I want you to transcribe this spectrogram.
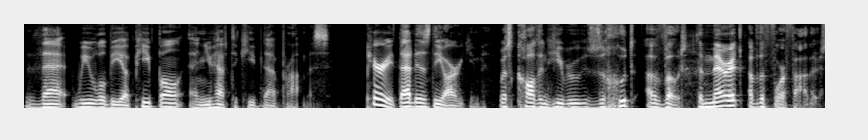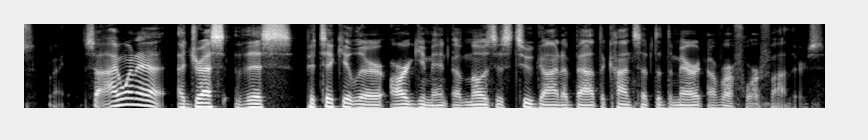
that we will be a people, and you have to keep that promise. Period. That is the argument. What's called in Hebrew zechut avot, the merit of the forefathers. Right. So I want to address this particular argument of Moses to God about the concept of the merit of our forefathers.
